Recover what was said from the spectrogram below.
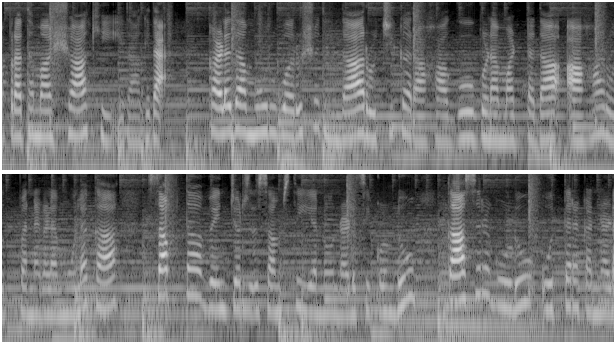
ಪ್ರಥಮ ಶಾಖೆ ಇದಾಗಿದೆ. ಕಳೆದ ಮೂರು ವರ್ಷದಿಂದ ರುಚಿಕರ ಹಾಗೂ ಗುಣಮಟ್ಟದ ಆಹಾರೋತ್ಪನ್ನಗಳ ಮೂಲಕ ಸಪ್ತ ವೆಂಚರ್ಸ್ ಸಂಸ್ಥೆಯನ್ನು ನಡೆಸಿಕೊಂಡು ಕಾಸರಗೋಡು, ಉತ್ತರ ಕನ್ನಡ,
